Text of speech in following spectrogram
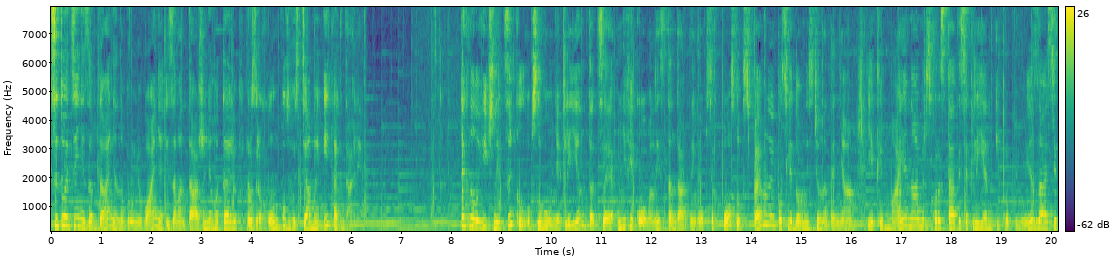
ситуаційні завдання на бронювання і завантаження готелю, розрахунку з гостями і так далі. Технологічний цикл обслуговування клієнта це уніфікований стандартний обсяг послуг з певною послідовністю надання, яким має намір скористатися клієнт і пропонує засіб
